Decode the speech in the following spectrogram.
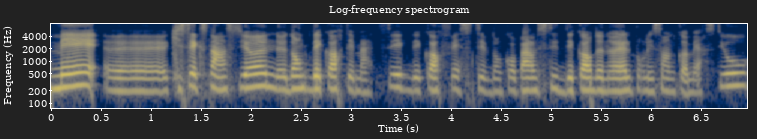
mais euh, qui s'extensionne, euh, donc décor thématique, décor festif. Donc, on parle ici de décor de Noël pour les centres commerciaux,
